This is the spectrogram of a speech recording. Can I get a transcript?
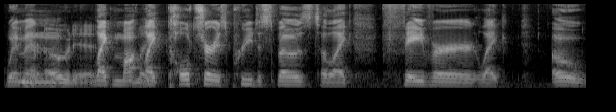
women owed it. like mo- Like- like culture is predisposed to like favor like oh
